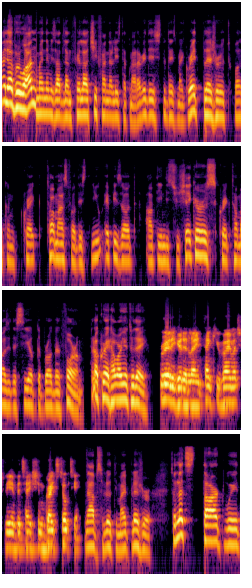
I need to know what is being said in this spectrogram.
Hello, everyone. My name is Adlane Fellah, Chief Analyst at Maravedis. Today is my great pleasure to welcome Craig Thomas for this new episode of the Industry Shakers. Craig Thomas is the CEO of the Broadband Forum. Hello, Craig. How are you today? Really good, Elaine. Thank you very much for the invitation. Great to talk to you. Absolutely, my pleasure. So let's start with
